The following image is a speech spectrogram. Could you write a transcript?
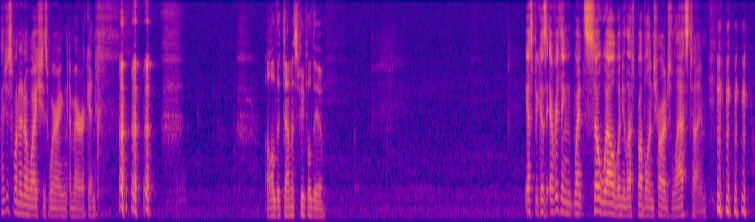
I just want to know why she's wearing American. All the dumbest people do. Yes, because everything went so well when you left Bubble in charge last time.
